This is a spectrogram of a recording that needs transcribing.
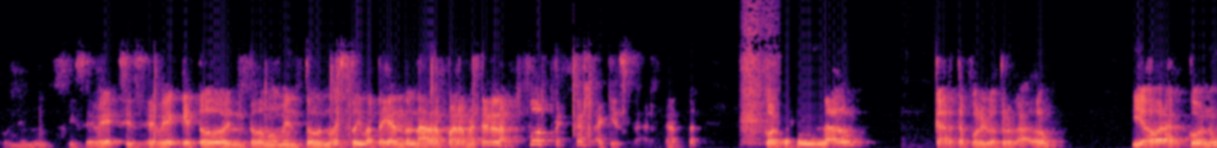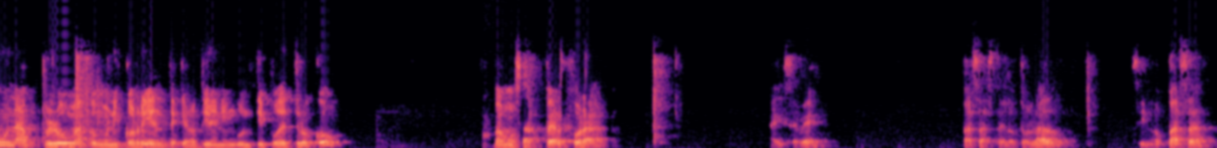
ponemos. Si se ve, si se ve que todo en todo momento no estoy batallando nada para meter la puta carta. Aquí está la carta. Corta por un lado, carta por el otro lado. Y ahora con una pluma común y corriente que no tiene ningún tipo de truco, vamos a perforar Ahí se ve. Pasa hasta el otro lado. Si no pasa,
